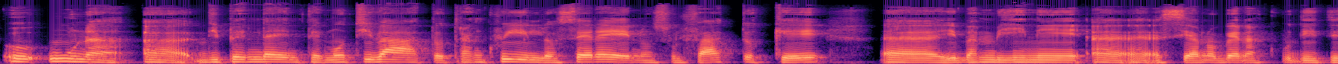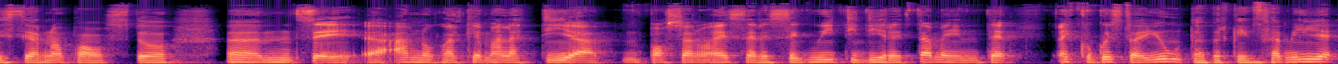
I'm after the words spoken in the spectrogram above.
uh, una uh, dipendente motivato, tranquillo, sereno sul fatto che eh, i bambini eh, siano ben accuditi, stiano a posto, ehm, se eh, hanno qualche malattia possano essere seguiti direttamente. Ecco, questo aiuta perché in famiglie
